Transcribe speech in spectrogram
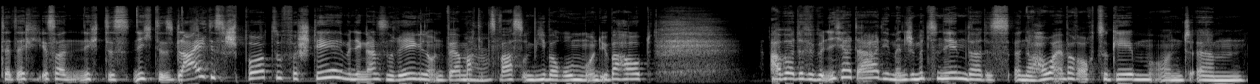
tatsächlich ist er nicht das, nicht das leichteste Sport zu verstehen mit den ganzen Regeln und wer macht mhm. jetzt was und wie, warum und überhaupt. Aber dafür bin ich halt da, die Menschen mitzunehmen, da das Know-how einfach auch zu geben und ähm,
